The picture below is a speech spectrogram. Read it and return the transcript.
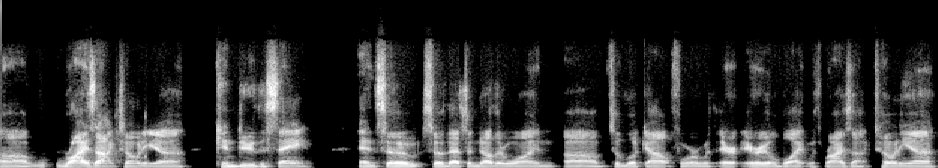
Uh, Rhizoctonia can do the same, and so so that's another one uh, to look out for with aerial blight with Rhizoctonia,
